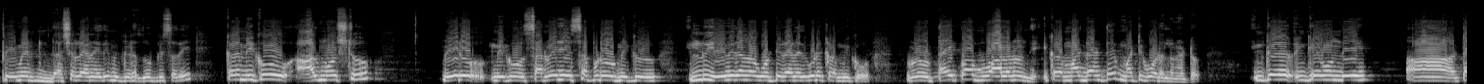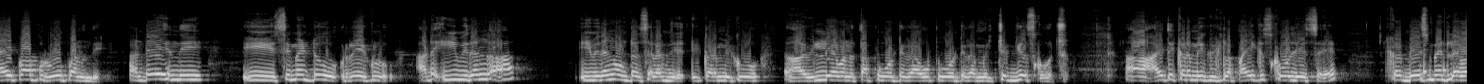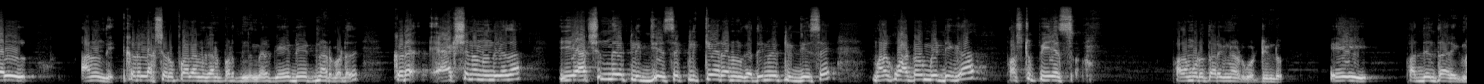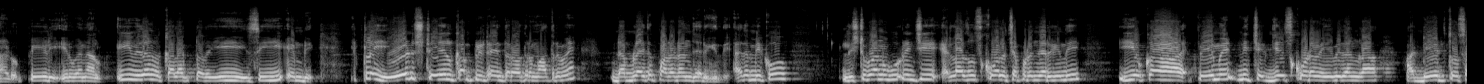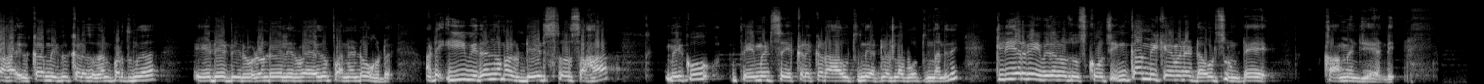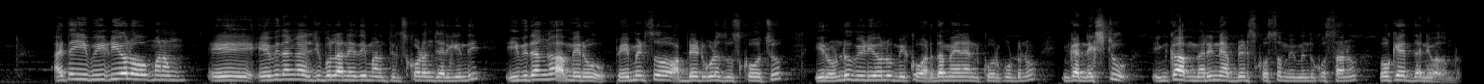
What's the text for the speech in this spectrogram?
పేమెంట్ దశలు అనేది మీకు ఇక్కడ చూపిస్తుంది. ఇక్కడ మీకు ఆల్మోస్ట్ మీరు మీకు సర్వే చేసేటప్పుడు మీకు ఇల్లు ఏ విధంగా కొట్టిరు అనేది కూడా ఇక్కడ మీకు ఇప్పుడు టైప్ ఆఫ్ వాల్ అని ఉంది. ఇక్కడ మడ్ అంటే మట్టి గోడలు అన్నట్టు. ఇంకా ఇంకేముంది? టైప్ ఆఫ్ రూప్ అని ఉంది. అంటే ఏంది? ఈ సిమెంటు రేకులు. అంటే ఈ విధంగా ఈ విధంగా ఉంటుంది. సెలెక్ట్ ఇక్కడ మీకు ఇల్లు ఏమైనా తప్పు కొట్టిరా ఉప్పు కొట్టిరా మీరు చెక్ చేసుకోవచ్చు. అయితే ఇక్కడ మీకు ఇట్లా పైకి స్క్రోల్ చేస్తే ఇక్కడ బేస్మెంట్ లెవెల్ అని ఉంది. ఇక్కడ లక్ష రూపాయలు అని కనపడుతుంది. మీకు ఏ డేట్ నడపడదు ఇక్కడ యాక్షన్ అని ఉంది కదా. ఈ యాక్షన్ మీద క్లిక్ చేస్తే క్లిక్ కేర్ అని ఉంది కదా. దీని మీద క్లిక్ చేస్తే మనకు ఆటోమేటిక్గా ఫస్ట్ పిఎస్ పదమూడో తారీఖు నాడు కొట్టిండు. ఏఈ పద్దెనిమిది తారీఖు నాడు పీడి ఇరవై నాలుగు. ఈ విధంగా కలెక్టర్ ఈ సిఈ ఎండి ఇట్లా ఏడు స్టేజ్లు కంప్లీట్ అయిన తర్వాత మాత్రమే డబ్బులు అయితే పడడం జరిగింది. అయితే మీకు లిస్ట్ వన్ గురించి ఎలా చూసుకోవాలో చెప్పడం జరిగింది. ఈ యొక్క పేమెంట్ని చెక్ చేసుకోవడం ఏ విధంగా ఆ డేట్తో సహా ఇక్కడ మీకు ఇక్కడ కనపడుతుంది కదా ఏ డేట్ ఇరవై రెండు వేల ఇరవై ఐదు పన్నెండు ఒకటి. అంటే ఈ విధంగా మనకు డేట్స్తో సహా మీకు పేమెంట్స్ ఎక్కడెక్కడ ఆగుతుంది ఎట్లెట్లా ఎట్లా పోతుంది అనేది క్లియర్గా ఈ విధంగా చూసుకోవచ్చు. ఇంకా మీకు ఏమైనా డౌట్స్ ఉంటే కామెంట్ చేయండి. అయితే ఈ వీడియోలో మనం ఏ ఏ విధంగా ఎలిజిబుల్ అనేది మనం తెలుసుకోవడం జరిగింది. ఈ విధంగా మీరు పేమెంట్స్ అప్డేట్ కూడా చూసుకోవచ్చు. ఈ రెండు వీడియోలు మీకు అర్థమైనని కోరుకుంటున్నాను. ఇంకా నెక్స్ట్ ఇంకా మరిన్ని అప్డేట్స్ కోసం మీ ముందుకు వస్తాను. ఓకే ధన్యవాదములు.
